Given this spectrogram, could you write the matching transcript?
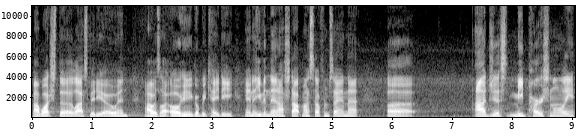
I watched the last video and I was like, oh, he ain't gonna be KD. And even then, I stopped myself from saying that. Uh, I just, me personally,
